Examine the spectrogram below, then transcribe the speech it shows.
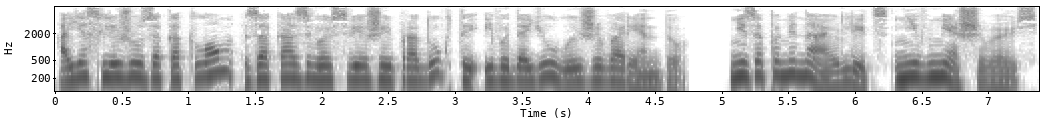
а я слежу за котлом, заказываю свежие продукты и выдаю лыжи в аренду. Не запоминаю лиц, не вмешиваюсь.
